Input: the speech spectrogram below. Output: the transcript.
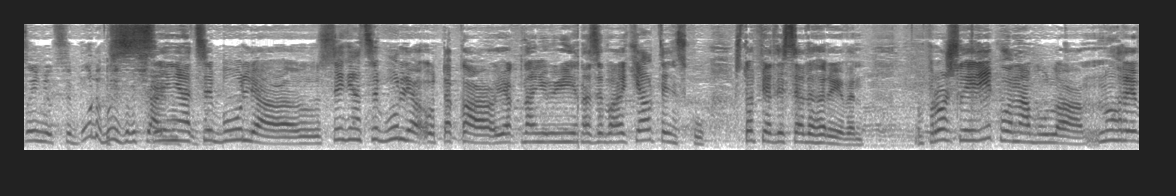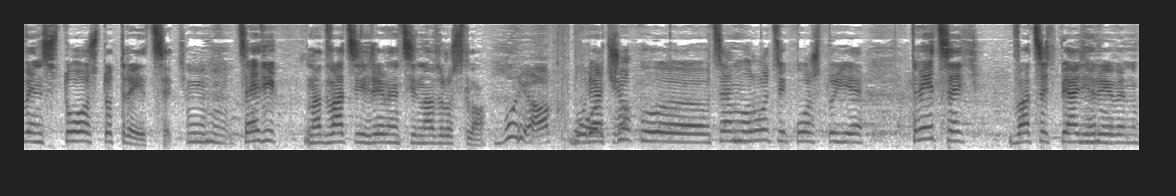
синю цибулю, ну і звичайно. Синя цибуля, синя цибуля, отака, як на її називають ялтинську, 150 гривень. У прошлий рік вона була ну, гривень 100-130. Цей рік на 20 гривень ціна зросла. Буряк, Бурячок е, в цьому році коштує 30-25 гривень.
